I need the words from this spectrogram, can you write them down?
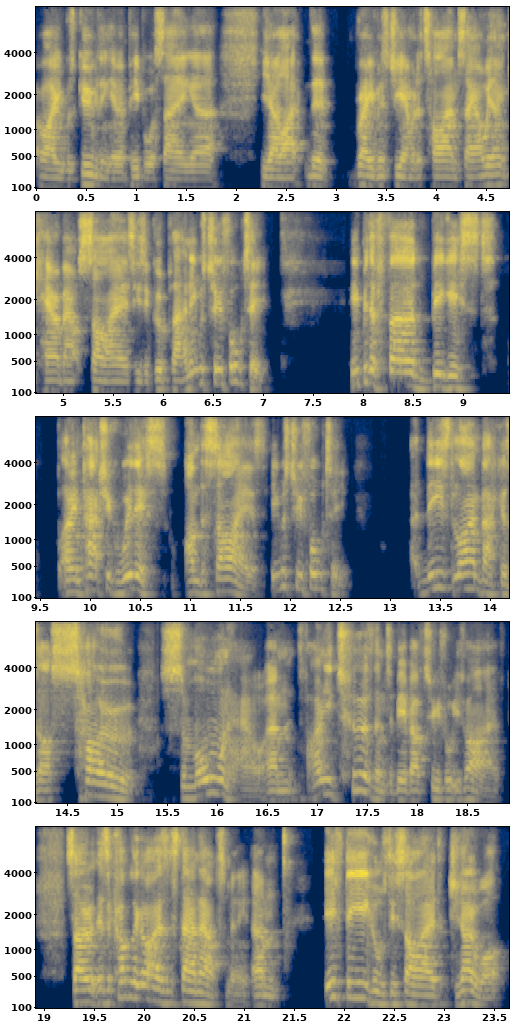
I was Googling him and people were saying, uh, you know, like the Ravens GM at the time saying, oh, we don't care about size. He's a good player. And he was 240. He'd be the third biggest. I mean, Patrick Willis, undersized. He was 240 these linebackers are so small now. Um, only two of them to be above 245. So there's a couple of guys that stand out to me. Um, if the Eagles decide, do you know what?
